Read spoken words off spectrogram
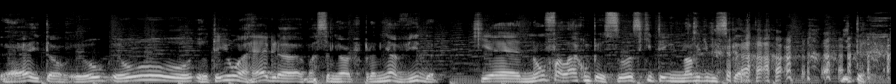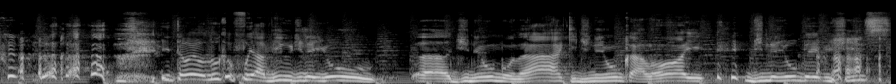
É, então, eu, eu, eu tenho uma regra, Marcelinhoque, pra minha vida, que é não falar com pessoas que têm nome de bicicleta. então... então eu nunca fui amigo de nenhum Uh, de nenhum Monark, de nenhum Calói, de nenhum BMX.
